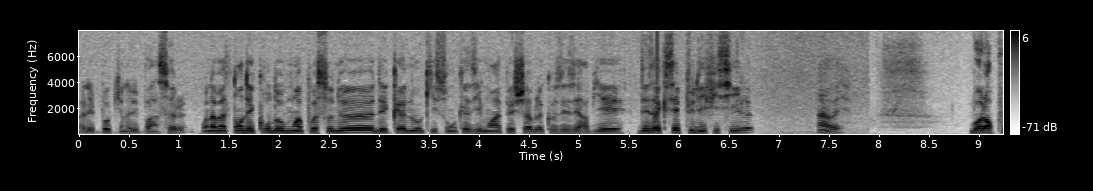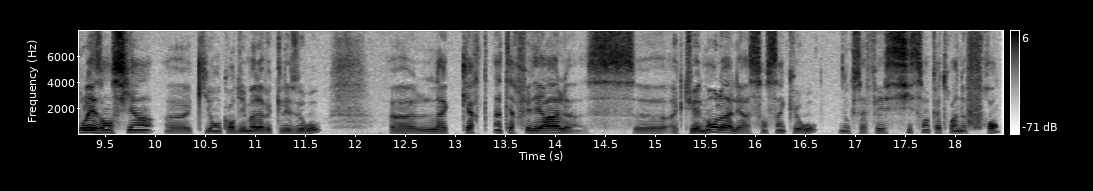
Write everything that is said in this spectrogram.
À l'époque, il n'y en avait pas un seul. On a maintenant des cours d'eau moins poissonneux, des canaux qui sont quasiment impêchables à cause des herbiers, des accès plus difficiles. Ah ouais. Bon alors pour les anciens euh, qui ont encore du mal avec les euros, euh, la carte interfédérale actuellement là elle est à 105 euros, donc ça fait 689 francs.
